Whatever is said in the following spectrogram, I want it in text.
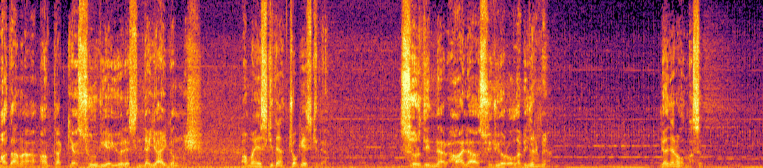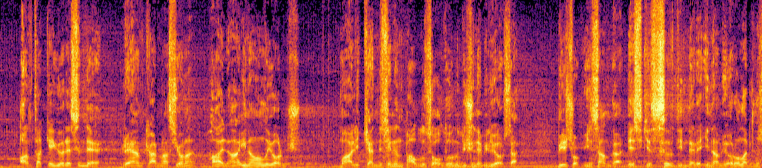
Adana, Antakya, Suriye yöresinde yaygınmış. Ama eskiden, çok eskiden. Sır dinler hala sürüyor olabilir mi? Neden olmasın? Antakya yöresinde reenkarnasyona hala inanılıyormuş. Malik kendisinin Pavlus olduğunu düşünebiliyorsa birçok insan da eski sır dinlere inanıyor olabilir.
